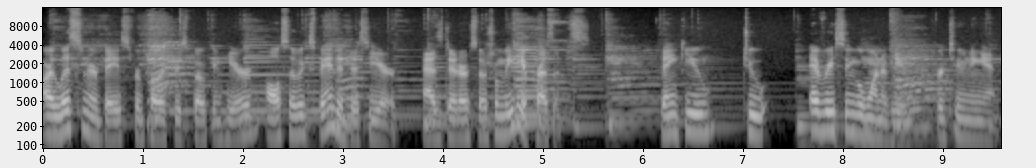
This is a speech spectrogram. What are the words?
Our listener base for Poetry Spoken Here also expanded this year, as did our social media presence. Thank you to every single one of you for tuning in.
